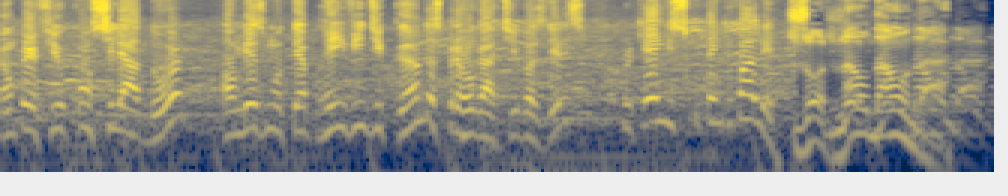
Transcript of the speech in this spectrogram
É um perfil conciliador, ao mesmo tempo reivindicando as prerrogativas deles, porque é isso que tem que valer. Jornal da Onda.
